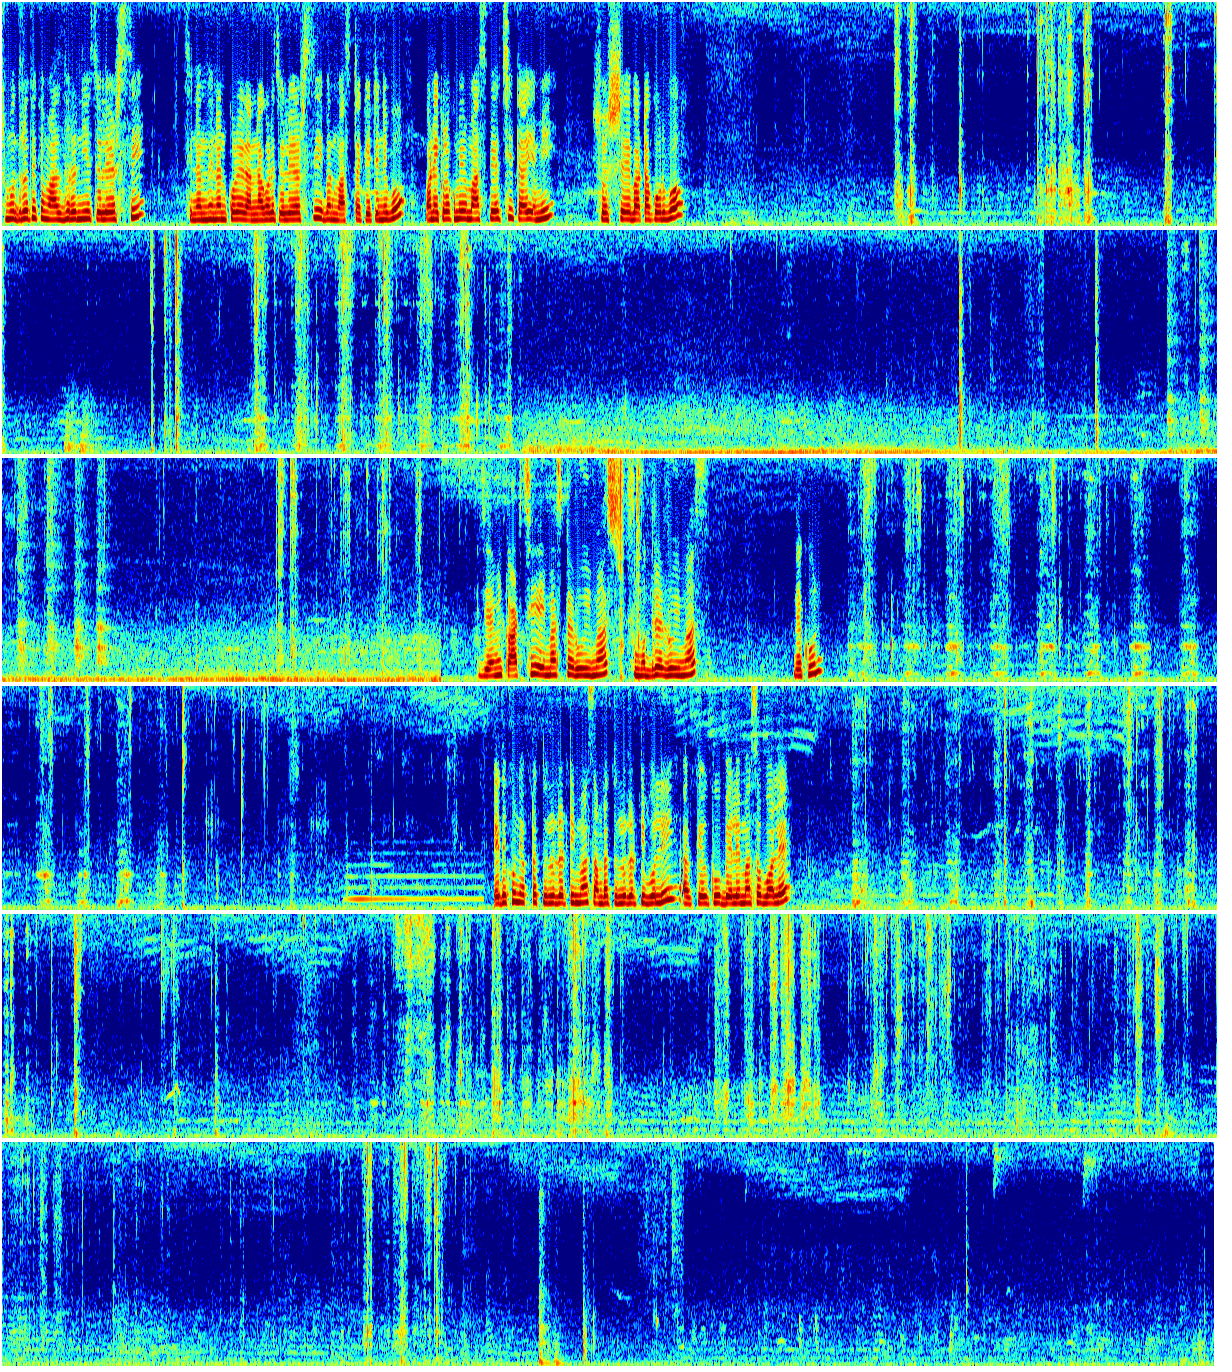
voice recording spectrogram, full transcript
সমুদ্র থেকে মাছ ধরে নিয়ে চলে আসছি। সিনান ধিনান করে, রান্নাঘরে চলে আসছি। এবার মাছটা কেটে নেব। অনেক রকমের মাছ পেয়েছি, তাই আমি সর্ষে বাটা করব। যে আমি কাটছি এই মাছটা রুই মাছ, সমুদ্রের রুই মাছ। দেখুন। এ দেখুন একটা তুলোডাটি মাছ, আমরা তুলোডাটি বলি, আর কেউ কেউ বেলে মাছও বলে।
